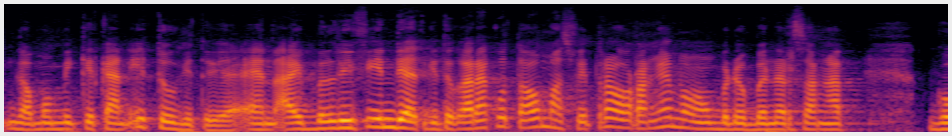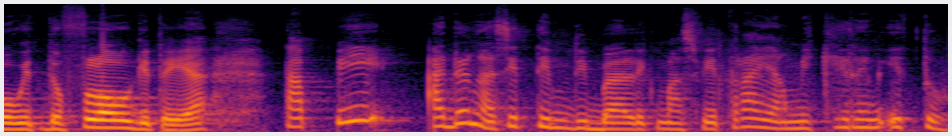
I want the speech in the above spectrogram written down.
nggak memikirkan itu gitu ya. And I believe in that gitu karena aku tahu Mas Fitra orangnya memang benar-benar sangat go with the flow gitu ya. Tapi ada nggak sih tim di balik Mas Fitra yang mikirin itu?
